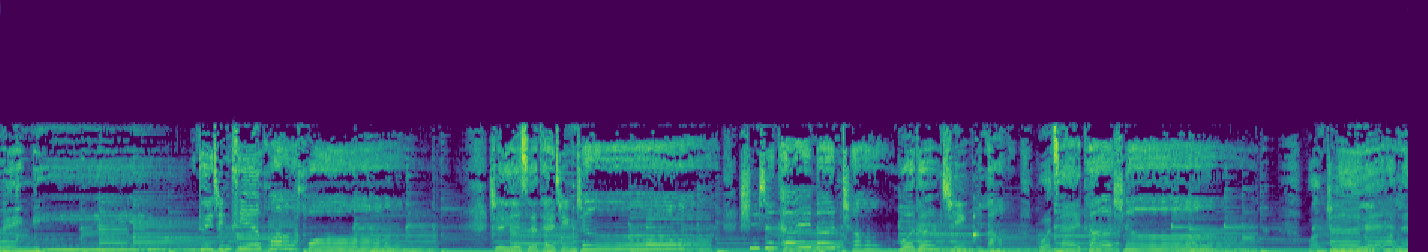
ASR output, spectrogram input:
为你对镜贴花黄这夜色太紧张时间太漫长我的情郎我在他乡。望着月亮。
